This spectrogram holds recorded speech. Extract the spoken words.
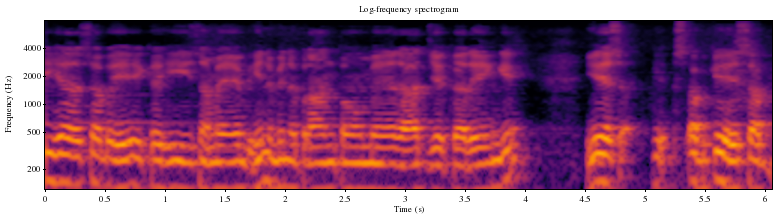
यह सब एक ही समय भिन्न भिन्न प्रांतों में राज्य करेंगे। ये सब के, सब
